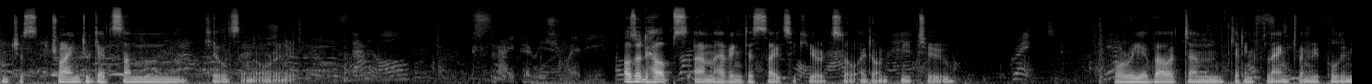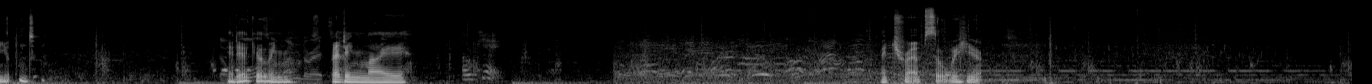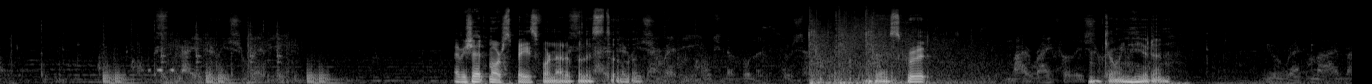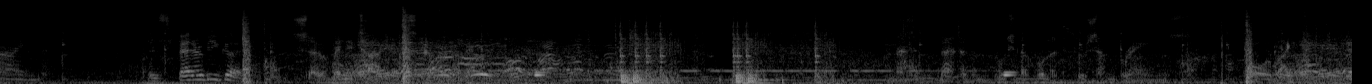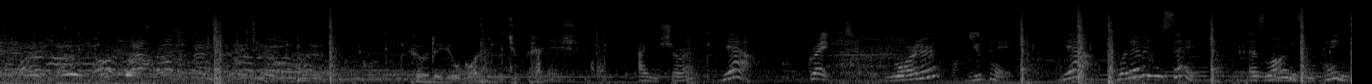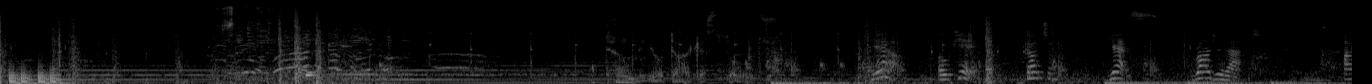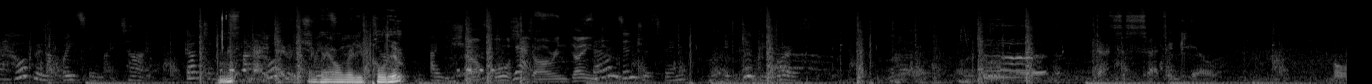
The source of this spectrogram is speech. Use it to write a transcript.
I'm just trying to get some kills in already. Is that all? Sniper is ready. Also, it helps um, having this side secured, so I don't need to worry about um, getting flanked when we pull the mutant. Yeah, they're going, spreading my my traps over here. Sniper is ready. I wish I had more space for another ballista, but okay, screw it. My rifle is ready. Go in here then. You read my mind. This better be good. So many targets. Nothing better than putting a bullet through some brains. All right. Who do you want me to punish? Are you sure? Yeah. Great. You order, you pay. Yeah, whatever you say. As long as you pay me. Tell me your darkest thoughts. Yeah. Okay. Gotcha. Yes. Roger that. I hope you're not wasting my time. Gotcha. I hope you're not I think I wasting already pulled him. Are you sure? Our forces Yes. are in danger. Sounds interesting. It could be worse. That's a certain kill. Bullseye.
